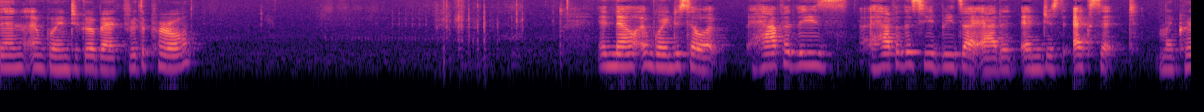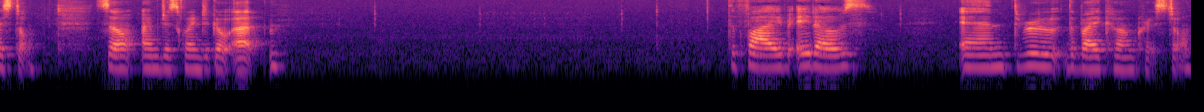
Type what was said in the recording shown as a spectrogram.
Then I'm going to go back through the pearl. And now I'm going to sew up half of these, half of the seed beads I added and just exit my crystal. So I'm just going to go up the five eight O's and through the bicone crystal.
